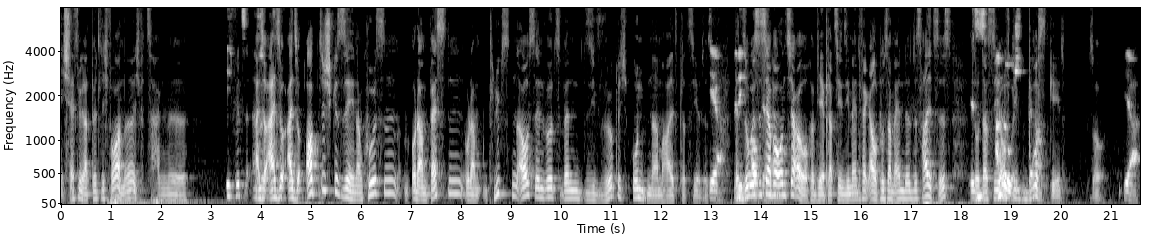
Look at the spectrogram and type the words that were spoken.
ich stelle es mir gerade bildlich vor, ne? Ich würde sagen, äh, Ich würde also, also, also optisch gesehen am coolsten oder am besten oder am klügsten aussehen wird, wenn sie wirklich unten am Hals platziert ist. Ja, Denn so ist es ja bei uns ja auch. Wir platzieren sie im Endeffekt auch bloß am Ende des Halses, Es ist sodass sie auf die genau. Brust geht. So. Ja.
